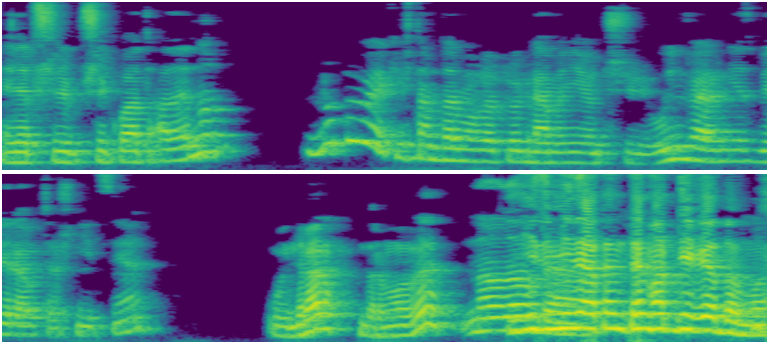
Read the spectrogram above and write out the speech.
najlepszy przykład, ale no, no były jakieś tam darmowe programy, nie wiem, czy WinRAR nie zbierał też nic, nie? WinRAR? Darmowy? No dobra. Nic mi na ten temat nie wiadomo.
